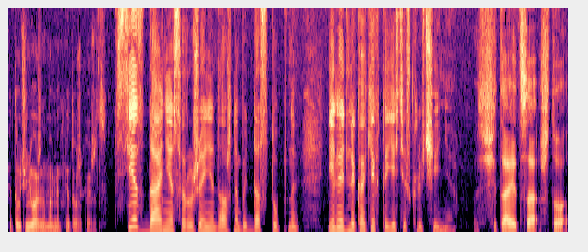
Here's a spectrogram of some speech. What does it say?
Это очень важный момент, мне тоже кажется. Все здания, сооружения должны быть доступны или для каких-то есть исключения? Считается, что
